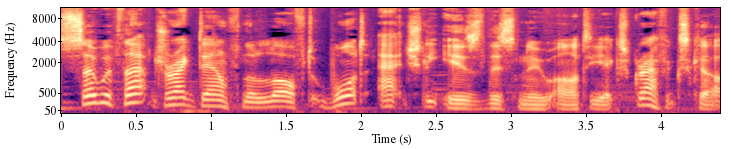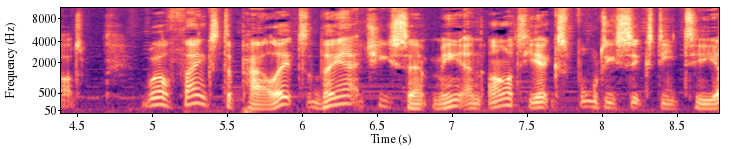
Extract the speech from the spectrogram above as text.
So with that dragged down from the loft, what actually is this new RTX graphics card? Well, thanks to Palit, they actually sent me an RTX 4060 Ti,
